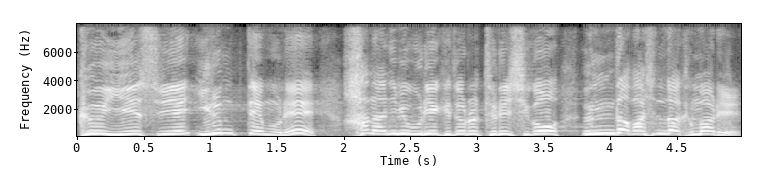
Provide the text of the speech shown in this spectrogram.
그 예수의 이름 때문에 하나님이 우리의 기도를 들으시고 응답하신다 그 말이.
